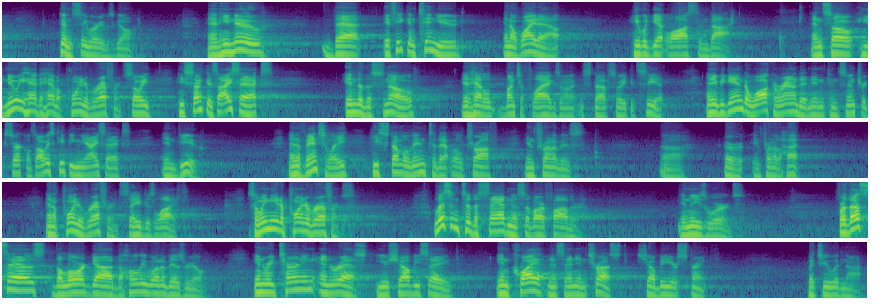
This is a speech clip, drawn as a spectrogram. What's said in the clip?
Couldn't see where he was going. And he knew that if he continued in a whiteout, he would get lost and die. And so he knew he had to have a point of reference. So he, he sunk his ice axe into the snow. It had a bunch of flags on it and stuff so he could see it. And he began to walk around it in concentric circles, always keeping the ice axe in view. And eventually, he stumbled into that little trough in front of his, uh, or in front of the hut. And a point of reference saved his life. So we need a point of reference. Listen to the sadness of our Father in these words. For thus says the Lord God, the Holy One of Israel In returning and rest you shall be saved, in quietness and in trust shall be your strength. But you would not.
